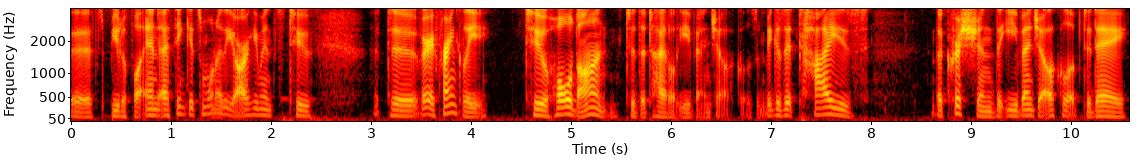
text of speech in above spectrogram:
it's beautiful, and I think it's one of the arguments to, to very frankly, to hold on to the title evangelicalism because it ties the Christian, the evangelical of today,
